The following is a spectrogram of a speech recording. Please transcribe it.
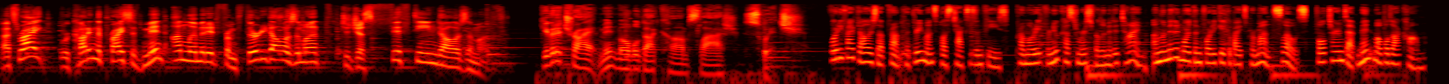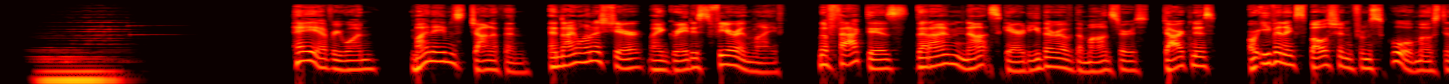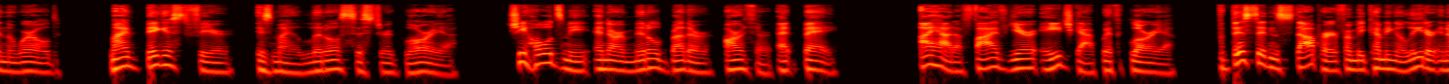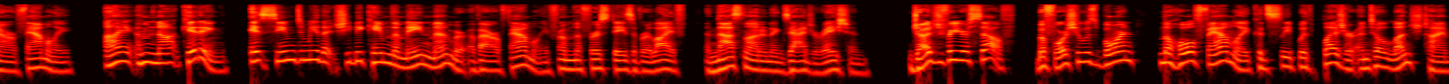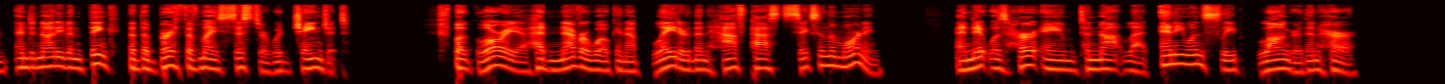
That's right. We're cutting the price of Mint Unlimited from $30 a month to just $15 a month. Give it a try at mintmobile.com slash switch. $45 upfront for three months plus taxes and fees. Promo rate for new customers for limited time. Unlimited more than 40 gigabytes per month. Slows. Full terms at mintmobile.com. Hey everyone. My name's Jonathan, and I want to share my greatest fear in life. The fact is that I'm not scared either of the monsters, darkness, or even expulsion from school most in the world. My biggest fear is my little sister Gloria. She holds me and our middle brother Arthur at bay. I had a five year age gap with Gloria, but this didn't stop her from becoming a leader in our family. I am not kidding. It seemed to me that she became the main member of our family from the first days of her life, and that's not an exaggeration. Judge for yourself. Before she was born, the whole family could sleep with pleasure until lunchtime and did not even think that the birth of my sister would change it. But Gloria had never woken up later than half past six in the morning, and it was her aim to not let anyone sleep longer than her.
